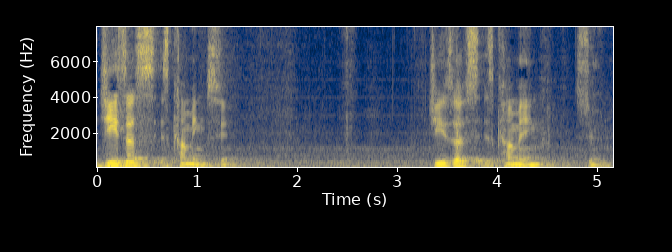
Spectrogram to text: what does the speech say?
Jesus is coming soon. Jesus is coming soon.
